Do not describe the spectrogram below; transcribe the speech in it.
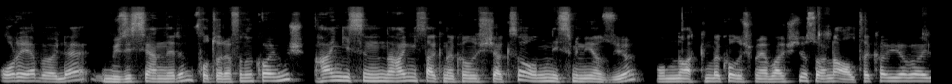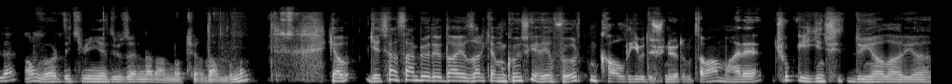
Oraya böyle müzisyenlerin fotoğrafını koymuş. Hangisinin hangisi hakkında konuşacaksa onun ismini yazıyor. Onun hakkında konuşmaya başlıyor. Sonra alta kayıyor böyle. Ama Word 2007 üzerinden anlatıyor adam bunu. Ya geçen sen bir ödev daha yazarken konuştuk ya, ya Word mu kaldı gibi düşünüyorum tamam mı? Hani çok ilginç dünyalar ya.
